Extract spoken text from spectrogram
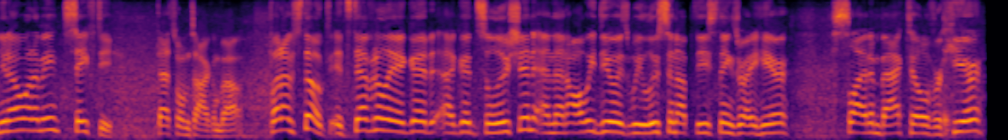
You know what I mean? Safety. That's what I'm talking about. But I'm stoked. It's definitely a good a good solution. And then all we do is we loosen up these things right here, slide them back to over here,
